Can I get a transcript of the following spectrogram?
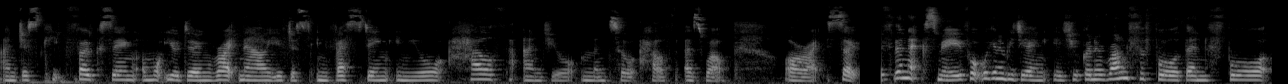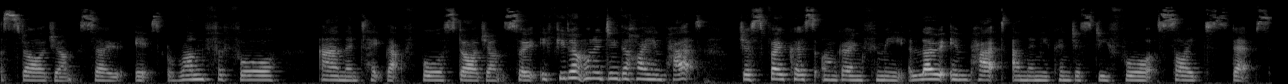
and just keep focusing on what you're doing right now. You're just investing in your health and your mental health as well. All right, so for the next move, what we're going to be doing is you're going to run for four, then four star jumps. So it's run for four and then take that four star jump. So if you don't want to do the high impact, just focus on going for me a low impact and then you can just do four side steps.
